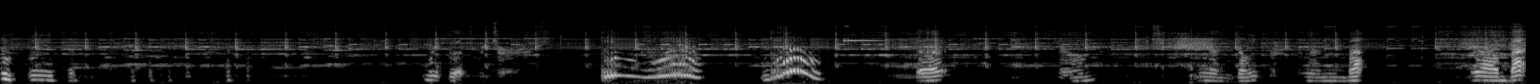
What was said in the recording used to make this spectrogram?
Wait for that to return. That. Down. And then dunk. And then back. Yeah, back.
